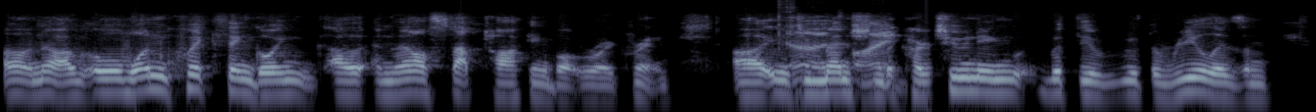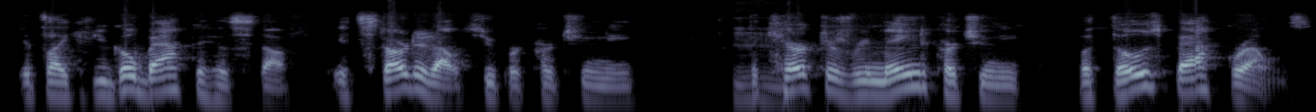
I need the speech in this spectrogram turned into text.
Oh no! Well, one quick thing going, uh, and then I'll stop talking about Roy Crane. Uh, is no, you mentioned fine. the cartooning with the with the realism. It's like if you go back to his stuff, it started out super cartoony. Mm-hmm. The characters remained cartoony, but those backgrounds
